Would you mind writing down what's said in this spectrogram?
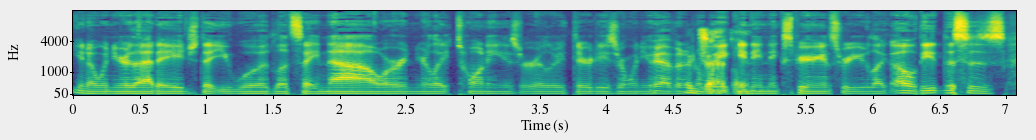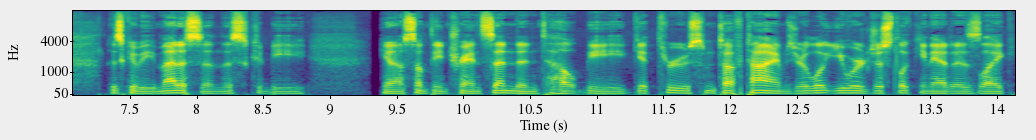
You know, when you're that age, that you would, let's say, now or in your late twenties or early thirties, or when you have an Exactly. awakening experience where you're like, oh, this is this could be medicine. This could be, you know, something transcendent to help me get through some tough times. You're look, you were just looking at it as like,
